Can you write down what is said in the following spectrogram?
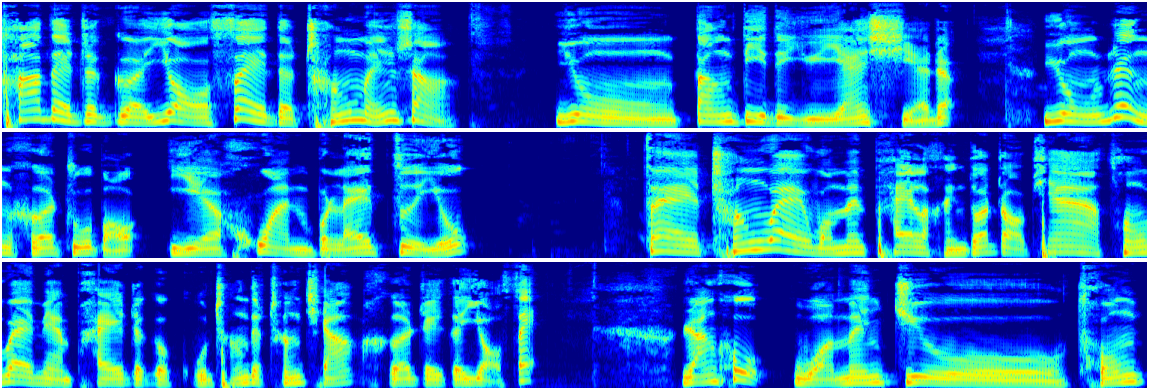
他在这个要塞的城门上，用当地的语言写着：“用任何珠宝。”也换不来自由。在城外，我们拍了很多照片，从外面拍这个古城的城墙和这个要塞，然后我们就从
